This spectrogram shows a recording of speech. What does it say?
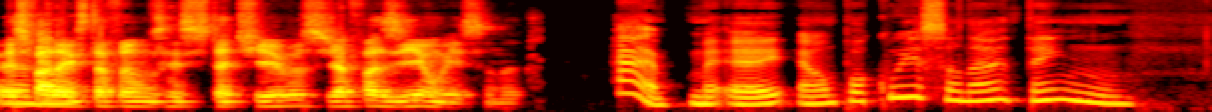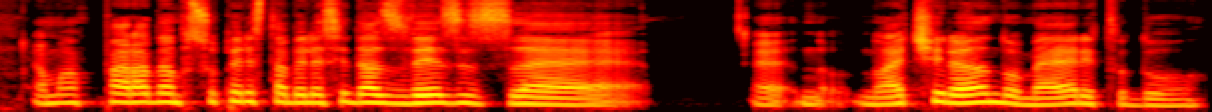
Mas Aham. fala que você tá falando dos recitativos, já faziam isso, né? É, é, é um pouco isso, né? Tem. É uma parada super estabelecida, às vezes é, é, não é tirando o mérito do,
